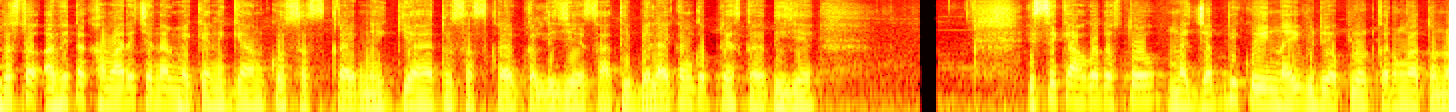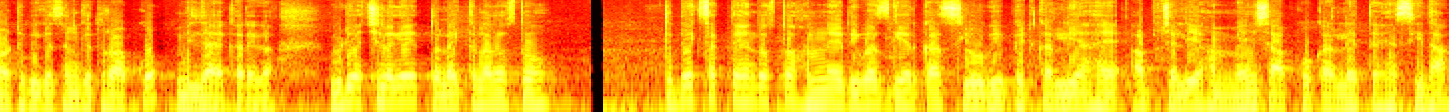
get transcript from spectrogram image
दोस्तों, अभी तक हमारे चैनल मैकेनिक ज्ञान को सब्सक्राइब नहीं किया है तो सब्सक्राइब कर लीजिए, साथ ही बेल आइकन को प्रेस कर दीजिए। इससे क्या होगा दोस्तों, मैं जब भी कोई नई वीडियो अपलोड करूँगा तो नोटिफिकेशन के थ्रू आपको मिल जाया करेगा। वीडियो अच्छी लगे तो लाइक करना दोस्तों। तो देख सकते हैं दोस्तों, हमने रिवर्स गियर का स्लो भी फिट कर लिया है। अब चलिए हम मेन शाप को कर लेते हैं सीधा।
